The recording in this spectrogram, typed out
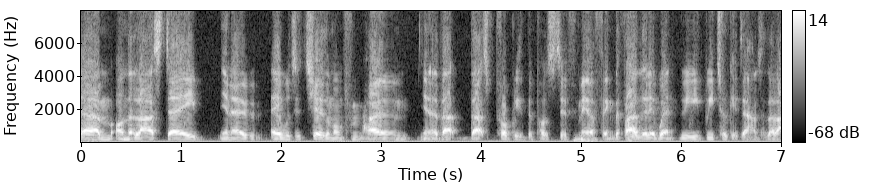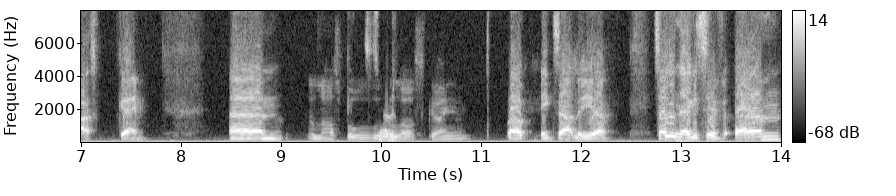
um, on the last day, you know, able to cheer them on from home, you know, that that's probably the positive for me. I think the fact that it went, we, we took it down to the last game. Um, the last ball so, the last game. Well, exactly, yeah. So the negative, um,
